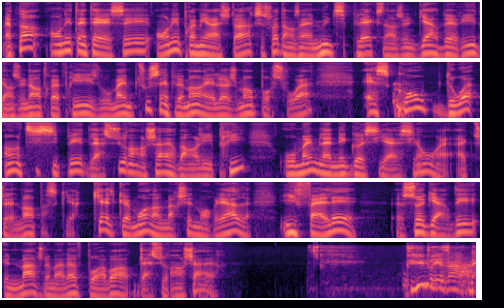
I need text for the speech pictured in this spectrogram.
Maintenant, on est intéressé, on est premier acheteur, que ce soit dans un multiplex, dans une garderie, dans une entreprise ou même tout simplement un logement pour soi. Est-ce qu'on doit anticiper de la surenchère dans les prix ou même la négociation euh, actuellement? Parce qu'il y a quelques mois dans le marché de Montréal, il fallait euh, se garder une marge de manœuvre pour avoir de la surenchère. Plus présentement,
